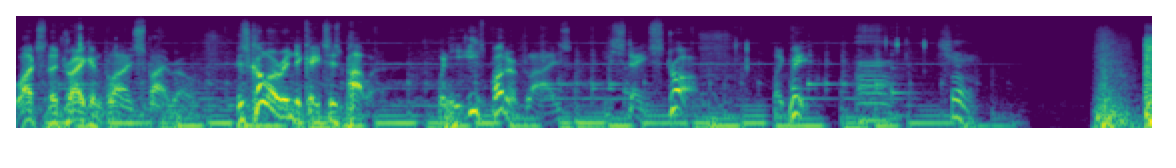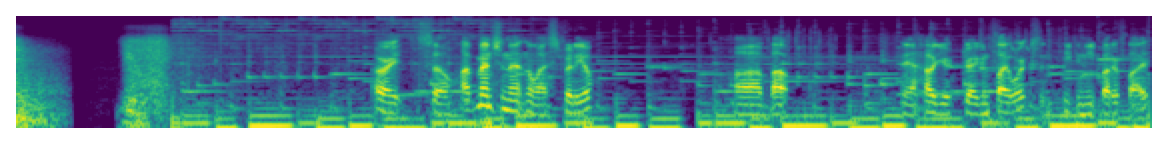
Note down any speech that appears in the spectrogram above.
Watch the dragonflies, Spyro. His color indicates his power. When he eats butterflies, he stays strong. Like me. Uh, sure. Alright, so I've mentioned that in the last video. Uh, about yeah, how your dragonfly works and he can eat butterflies.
